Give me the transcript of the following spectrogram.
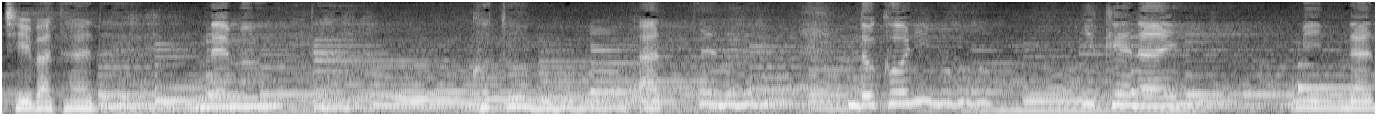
道端で眠ったこともあったね。どこにも行けないみんなで。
